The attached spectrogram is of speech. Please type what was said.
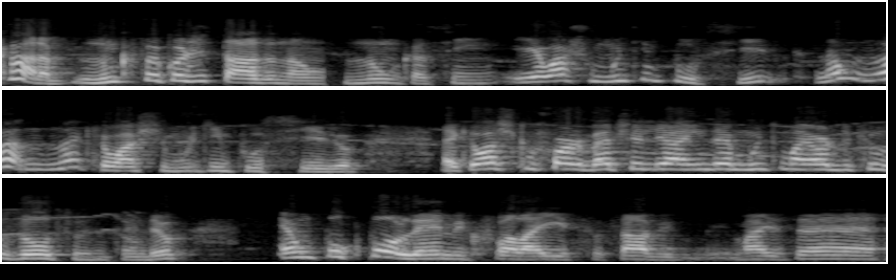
Cara, nunca foi cogitado, não. Nunca, assim. E eu acho muito impossível. Não, não é, não é que eu ache muito impossível. É que eu acho que o Forbet ele ainda é muito maior do que os outros, entendeu? É um pouco polêmico falar isso, sabe? Mas é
